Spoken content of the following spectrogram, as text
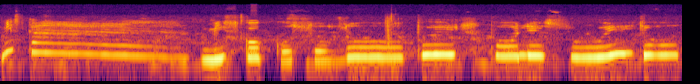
Миска! Миска косозубый по лесу идет.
